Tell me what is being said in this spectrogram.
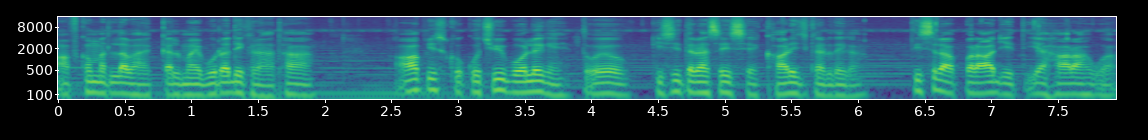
आपका मतलब है, कल मैं बुरा दिख रहा था। आप इसको कुछ भी बोलेंगे तो वो किसी तरह से इसे खारिज कर देगा। तीसरा, पराजित या हारा हुआ,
